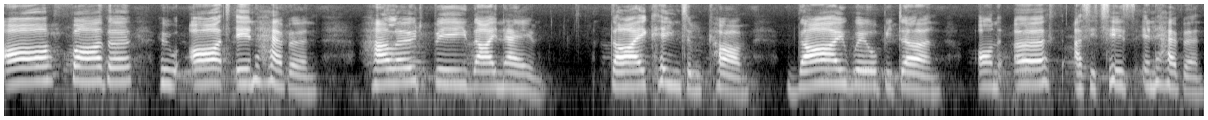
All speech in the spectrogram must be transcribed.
Our Father who art in heaven, hallowed be thy name. Thy kingdom come, thy will be done on earth as it is in heaven.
